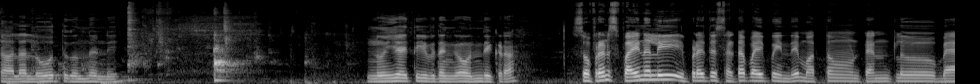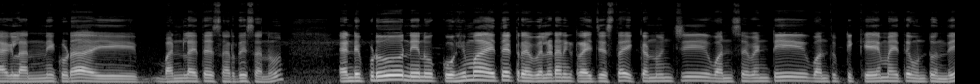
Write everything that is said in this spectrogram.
చాలా లోతుగా ఉందండి. నొయ్యి అయితే ఈ విధంగా ఉంది ఇక్కడ. సో ఫ్రెండ్స్ ఫైనల్లీ ఇప్పుడైతే సెటప్ అయిపోయింది. మొత్తం టెంట్లు బ్యాగులు అన్నీ కూడా ఈ బండ్లు అయితే సర్దేశాను. అండ్ ఇప్పుడు నేను కొహిమా అయితే ట్రై వెళ్ళడానికి ట్రై చేస్తా. ఇక్కడ నుంచి one seventy one fifty km అయితే ఉంటుంది.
